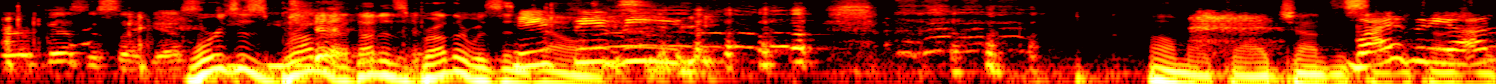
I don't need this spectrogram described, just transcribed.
of business, I guess. Where's his brother? I thought his brother was in town. Oh my god, Johnson. Why isn't he on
